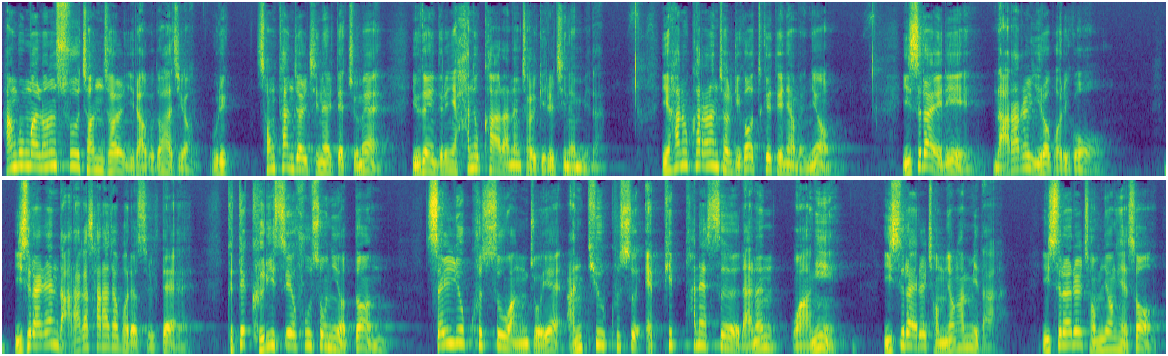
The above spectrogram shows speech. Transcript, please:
한국말로는 수전절이라고도 하지요. 우리 성탄절 지낼 때쯤에 유대인들은 이 한우카라는 절기를 지냅니다. 이 한우카라는 절기가 어떻게 되냐면요. 이스라엘이 나라를 잃어버리고 이스라엘의 나라가 사라져 버렸을 때 그때 그리스의 후손이었던 셀류쿠스 왕조의 안티우쿠스 에피파네스라는 왕이 이스라엘을 점령합니다. 이스라엘을 점령해서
